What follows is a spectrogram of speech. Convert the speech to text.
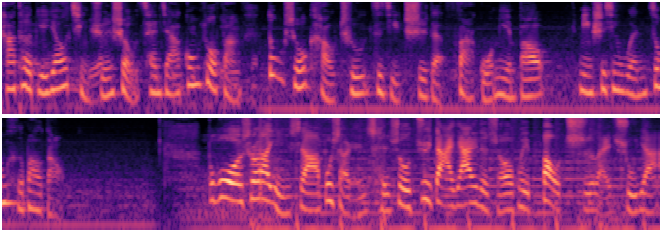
他特别邀请选手参加工作坊，动手烤出自己吃的法国面包。民事新闻综合报道。不过说到饮食啊，不少人承受巨大压力的时候会暴吃来舒压，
